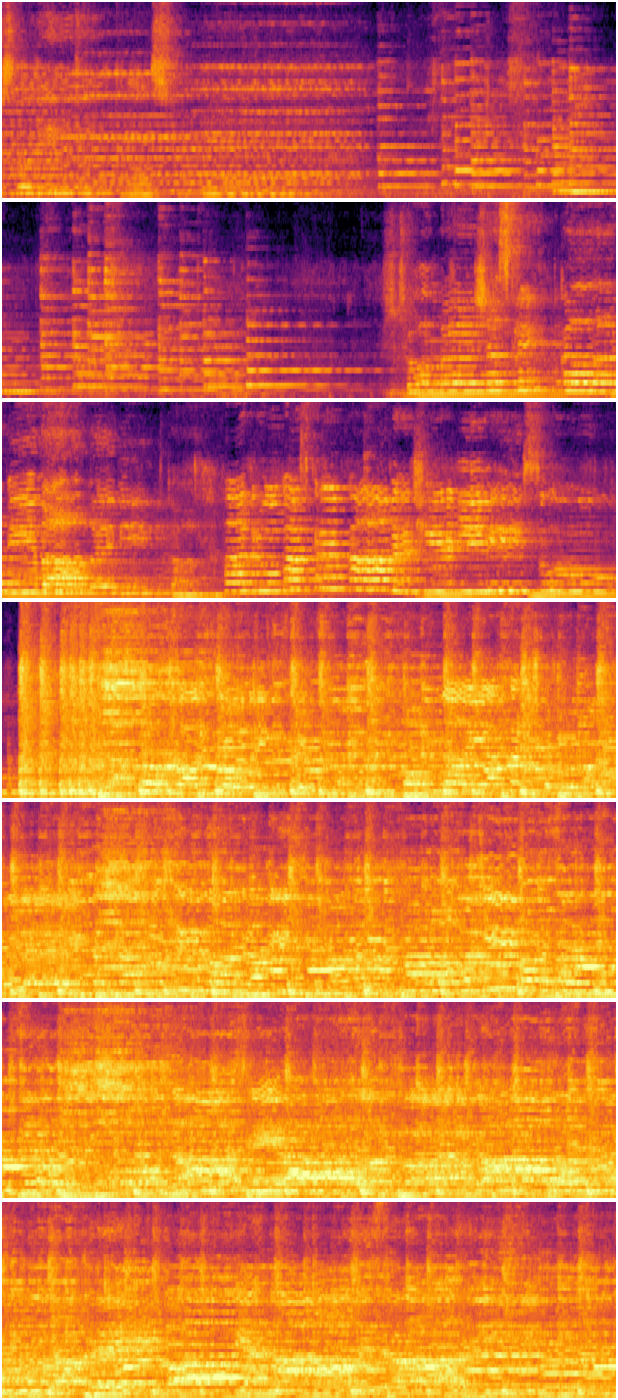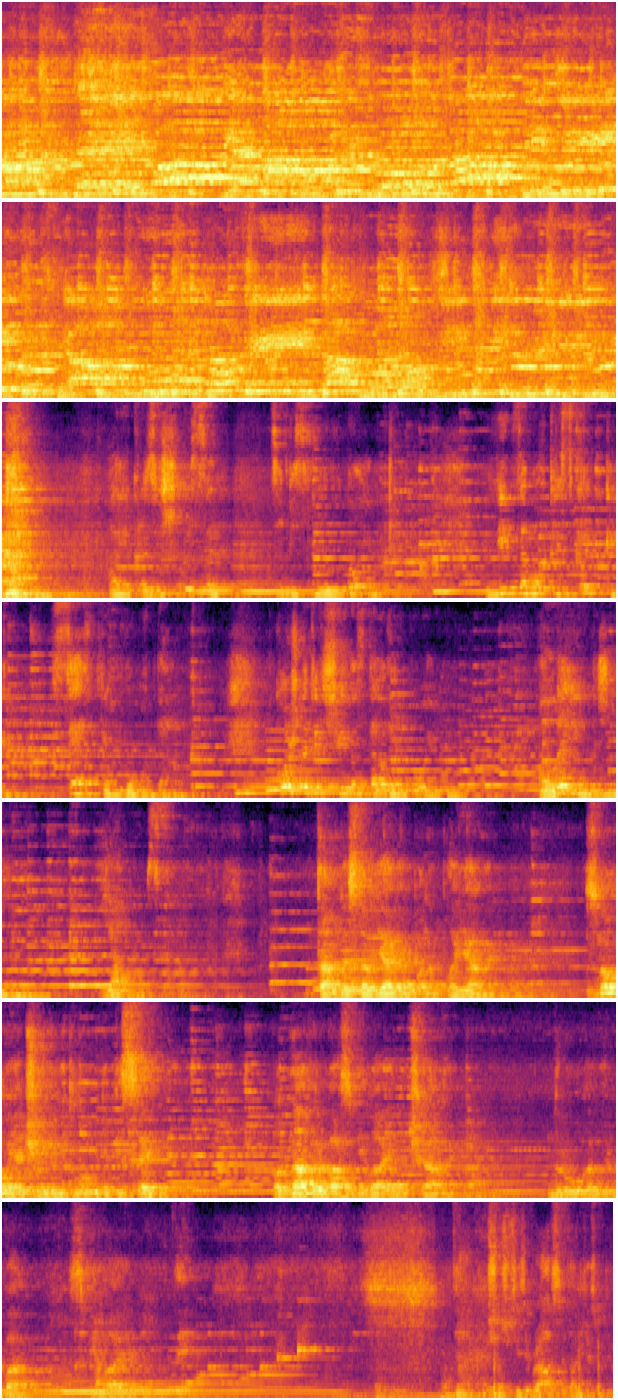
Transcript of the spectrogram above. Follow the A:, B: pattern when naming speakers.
A: Strawberry. Він замовклі скрипки сестрам двом дав. Кожна дівчина стала вербою, алею ніжною я вам став.
B: Там, де став явір понад плаями, знову я чую відлуння пісень. Одна верба співає ночами, друга верба співає
C: всі зібралися, так, я сподіваюся.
